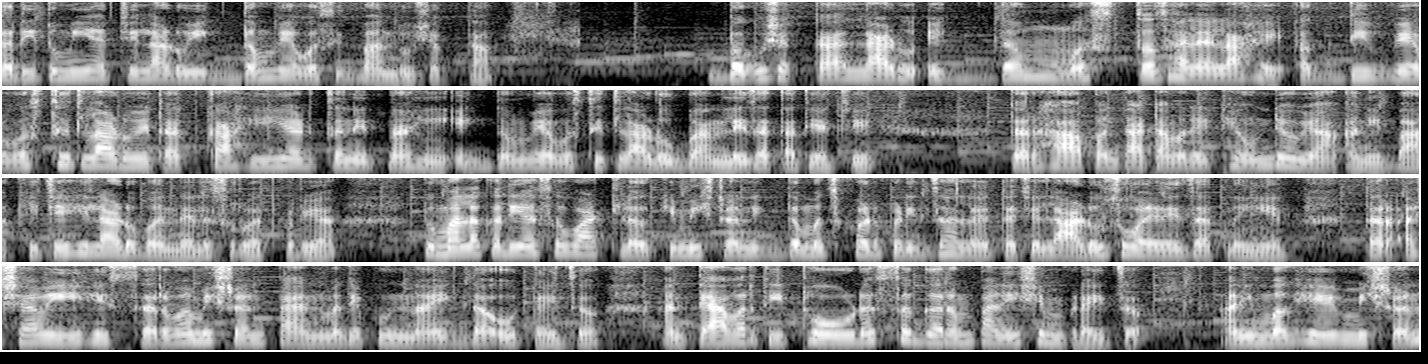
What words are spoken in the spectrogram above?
तरी तुम्ही याचे लाडू एकदम व्यवस्थित बांधू शकता. बघू शकता लाडू एकदम मस्त झालेला आहे. अगदी व्यवस्थित लाडू येतात. काहीही अडचण येत नाही. एकदम व्यवस्थित लाडू बांधले जातात याचे. तर हा आपण ताटामध्ये ठेवून देऊया आणि बाकीचेही लाडू बनवायला सुरुवात करूया. तुम्हाला कधी असं वाटलं की मिश्रण एकदमच फडफडीत झालं आहे त्याचे लाडूच वळले जात नाही आहेत तर अशावेळी हे सर्व मिश्रण पॅनमध्ये पुन्हा एकदा ओतायचं आणि त्यावरती थोडंसं गरम पाणी शिंपडायचं आणि मग हे मिश्रण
